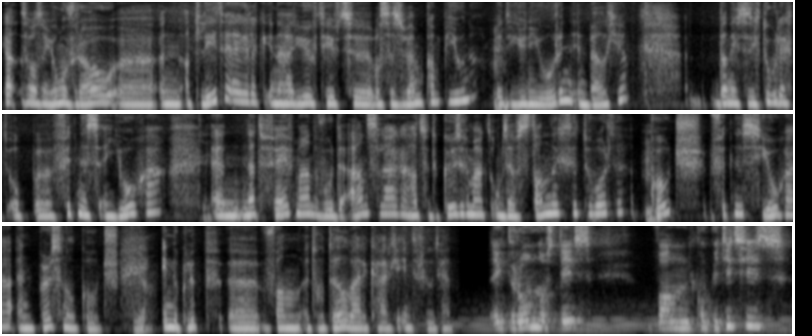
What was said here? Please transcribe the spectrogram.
Ja, ze was een jonge vrouw, uh, een atlete eigenlijk. In haar jeugd heeft ze, was ze zwemkampioene bij de junioren in België. Dan heeft ze zich toegelegd op uh, fitness en yoga. En net vijf maanden voor de aanslagen had ze de keuze gemaakt om zelfstandig te worden. Mhm. Coach, fitness, yoga en personal coach. In de club uh, van het hotel waar ik haar geïnterviewd heb. Ik droom nog steeds van competities,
